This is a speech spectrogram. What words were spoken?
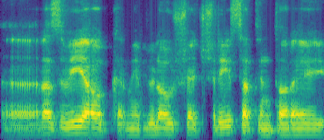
eh, razvijal, ker mi je bilo všeč risati. Torej,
